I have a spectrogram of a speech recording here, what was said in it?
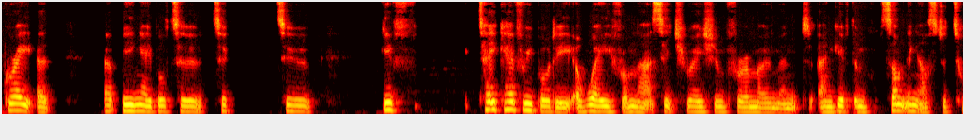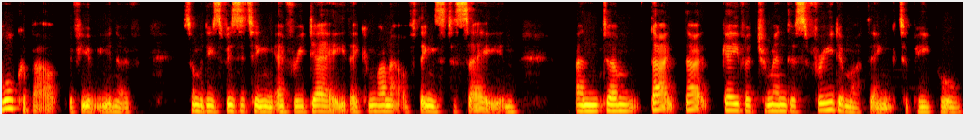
great at at being able to to to give take everybody away from that situation for a moment and give them something else to talk about. If you you know somebody's visiting every day they can run out of things to say and and um, that that gave a tremendous freedom, I think, to people.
